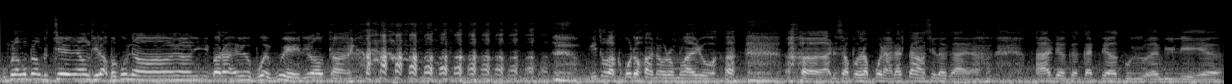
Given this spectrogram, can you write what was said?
kumpulan-kumpulan kecil yang tidak berguna yang ibarat buih-buih di lautan. Itulah kebodohan orang Melayu. Ada siapa-siapa nak datang silakan. Ada kata aku duduk dalam bilik ya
